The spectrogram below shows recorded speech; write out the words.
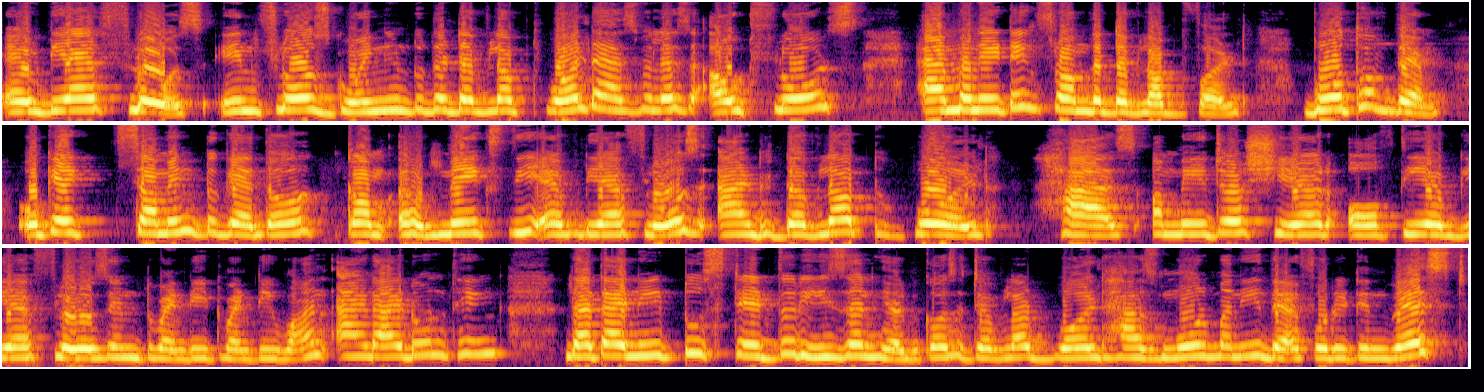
FDI flows, inflows going into the developed world as well as outflows emanating from the developed world. Both of them, okay, summing together come, uh, makes the FDI flows and developed world has a major share of the FDI flows in 2021 and I don't think that I need to state the reason here because the developed world has more money therefore it invests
